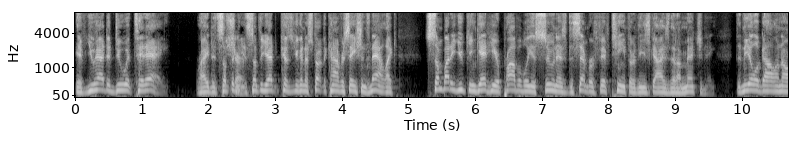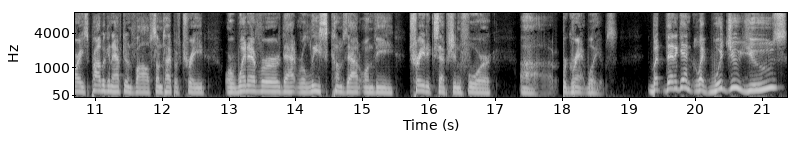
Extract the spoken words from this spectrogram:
if you had to do it today, right? It's something. Sure. It's something you had because you're going to start the conversations now. Like somebody you can get here probably as soon as December 15th are these guys that I'm mentioning. Danilo Gallinari is probably going to have to involve some type of trade or whenever that release comes out on the trade exception for uh, for Grant Williams. But then again, like, would you use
